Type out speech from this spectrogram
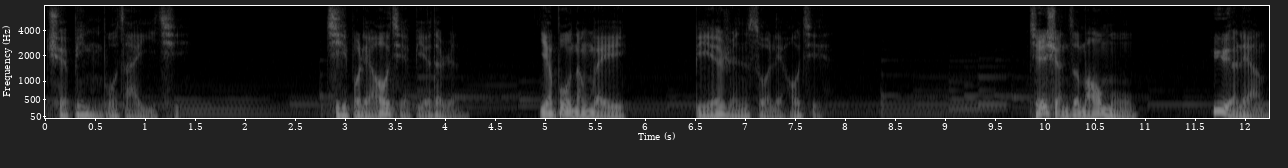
却并不在一起。既不了解别的人，也不能为别人所了解。节选自毛姆《月亮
